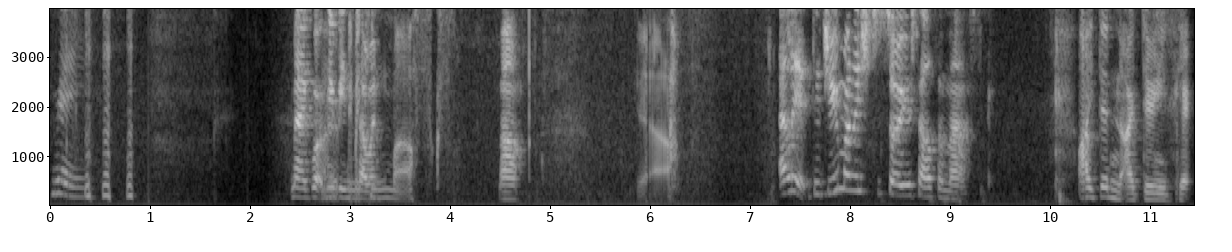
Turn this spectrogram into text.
Really? Meg, what have you I've been making sewing? masks. Masks. Yeah. Elliot, did you manage to sew yourself a mask? I didn't. I do need to get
